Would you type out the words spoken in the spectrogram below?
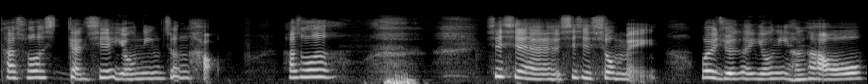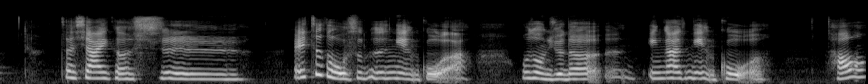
她说感谢有您真好，他说 谢谢谢谢秀美，我也觉得有你很好哦。再下一个是，哎，这个我是不是念过啊？我总觉得应该念过。好，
